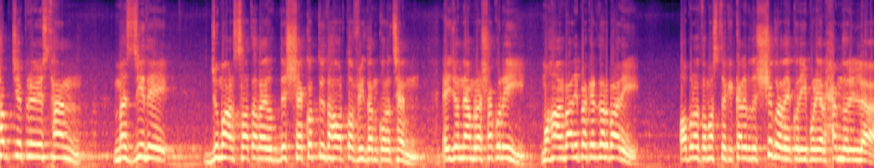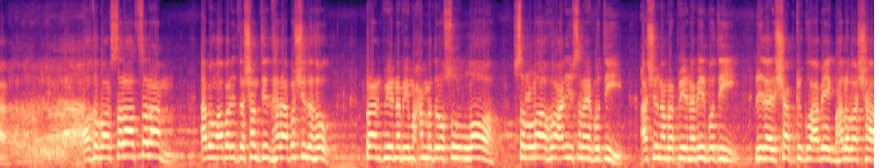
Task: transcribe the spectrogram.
সবচেয়ে প্রিয় স্থান মসজিদে জুমার সাত আদায়ের উদ্দেশ্যে একত্রিত হওয়ার তফিক দান করেছেন। এই জন্য আমরা সকলেই মহান বাড়ি পাকের দরবারে অবনত মস্তকে কালীবুদের শুক্র আদায় করি, পড়ি আলহামদুলিল্লাহ। অতপর সালাদ সালাম এবং অবারিত শান্তির ধারা বর্ষিত হোক, প্রাণপ্রিয় নবী মোহাম্মদ রসুল্লাহ সাল্লাহ আলী ইসলামের প্রতি। আসুন আমরা প্রিয় নবীর প্রতি হৃদয়ের সবটুকু আবেগ, ভালোবাসা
